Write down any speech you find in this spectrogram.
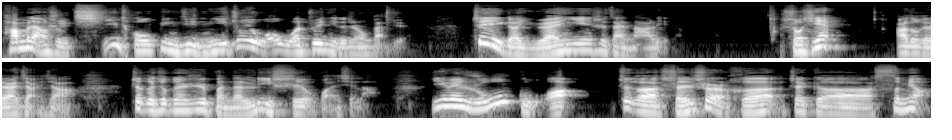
他们俩属于齐头并进，你追我，我追你的这种感觉。这个原因是在哪里呢？首先，阿杜给大家讲一下啊，这个就跟日本的历史有关系了。因为如果这个神社和这个寺庙，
